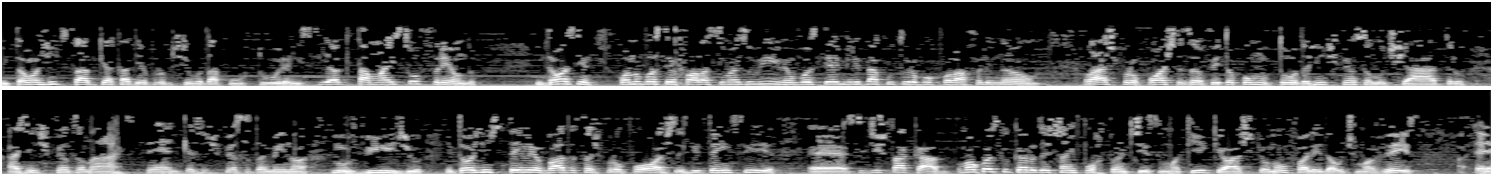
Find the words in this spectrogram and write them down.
Então a gente sabe que a cadeia produtiva da cultura em si é a que está mais sofrendo. Então, assim, quando você fala assim, mas William, você é milita da cultura popular, eu falei, não, lá as propostas são feitas como um todo, a gente pensa no teatro, a gente pensa na arte cênica, a gente pensa também no, no vídeo, então a gente tem levado essas propostas e tem se, é, se destacado. Uma coisa que eu quero deixar importantíssimo aqui, que eu acho que eu não falei da última vez, é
